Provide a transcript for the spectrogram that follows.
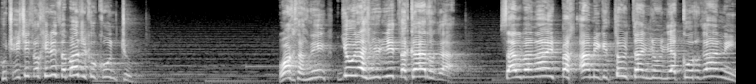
huch'uychito jineta barrikukunchu. Waqtaqnin yuras llullita carga. Salvanaypaq amiguituyta llullakurgani.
